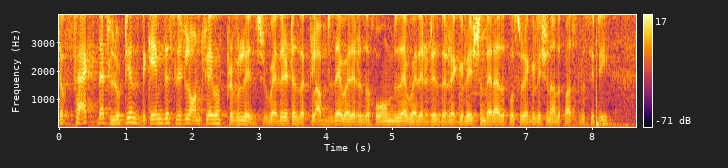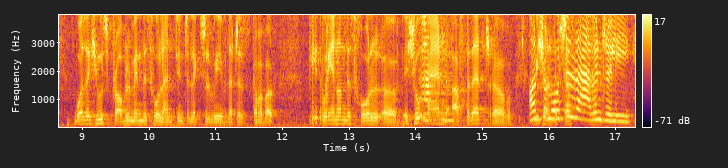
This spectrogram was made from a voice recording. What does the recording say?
the fact that Lutyens became this little enclave of privilege, whether it is the clubs there, whether it is the homes there, whether it is the regulation there as opposed to regulation in other parts of the city, was a huge problem in this whole anti intellectual wave that has come about. Please weigh in on this whole uh, issue, um, and after that, uh, on promotions, I haven't really.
